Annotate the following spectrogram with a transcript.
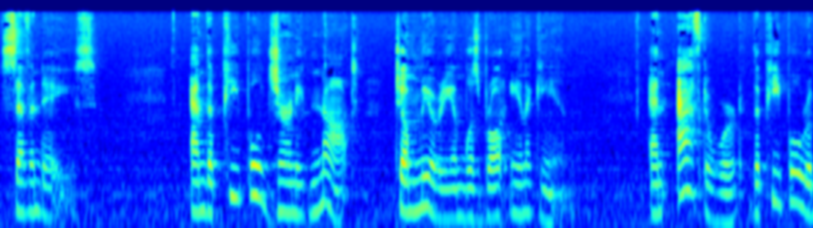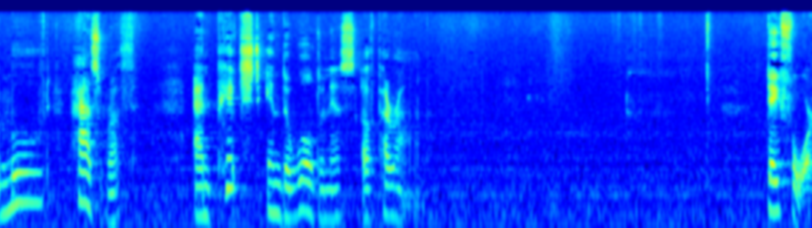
seven days. And the people journeyed not till Miriam was brought in again. And afterward the people removed Hazeroth and pitched in the wilderness of Paran. Day 4.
